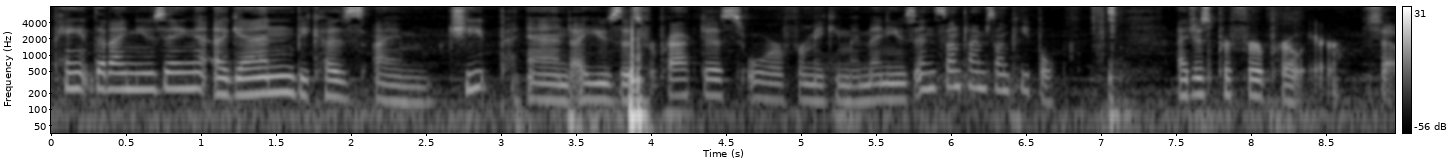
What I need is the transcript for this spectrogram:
paint that I'm using, again, because I'm cheap and I use this for practice or for making my menus and sometimes on people. I just prefer ProAiir. So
